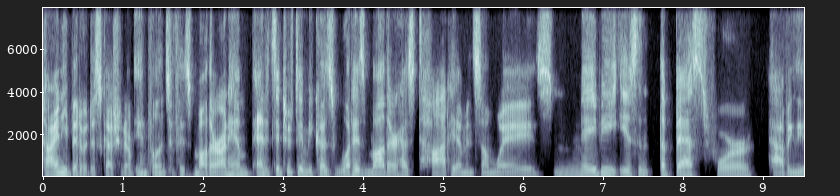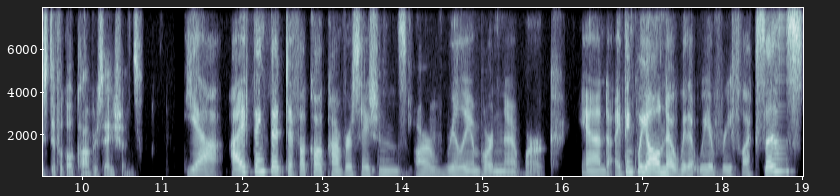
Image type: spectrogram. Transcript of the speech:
tiny bit of a discussion of the influence of his mother on him. And it's interesting because what his mother has taught him in some ways maybe isn't the best for having these difficult conversations. Yeah, I think that difficult conversations are really important at work. And I think we all know that we have reflexes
